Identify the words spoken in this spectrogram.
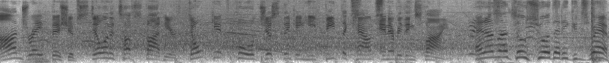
Andre Bishop still in a tough spot here. Don't get fooled just thinking he beat the count and everything's fine. And I'm not so sure that he can grab.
